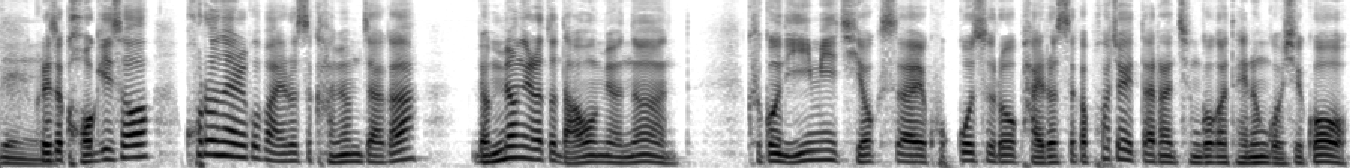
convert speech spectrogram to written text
네. 그래서 거기서 코로나19 바이러스 감염자가 몇 명이라도 나오면은 그건 이미 지역사회 곳곳으로 바이러스가 퍼져 있다는 증거가 되는 것이고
